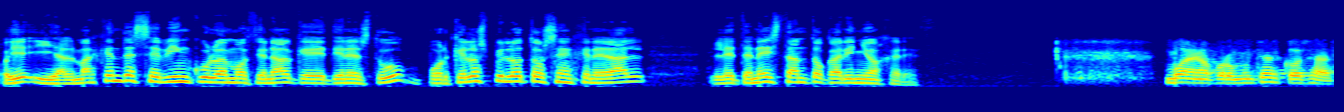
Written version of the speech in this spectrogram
Oye, y al margen de ese vínculo emocional que tienes tú, ¿por qué los pilotos en general le tenéis tanto cariño a Jerez? Bueno, por muchas cosas.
